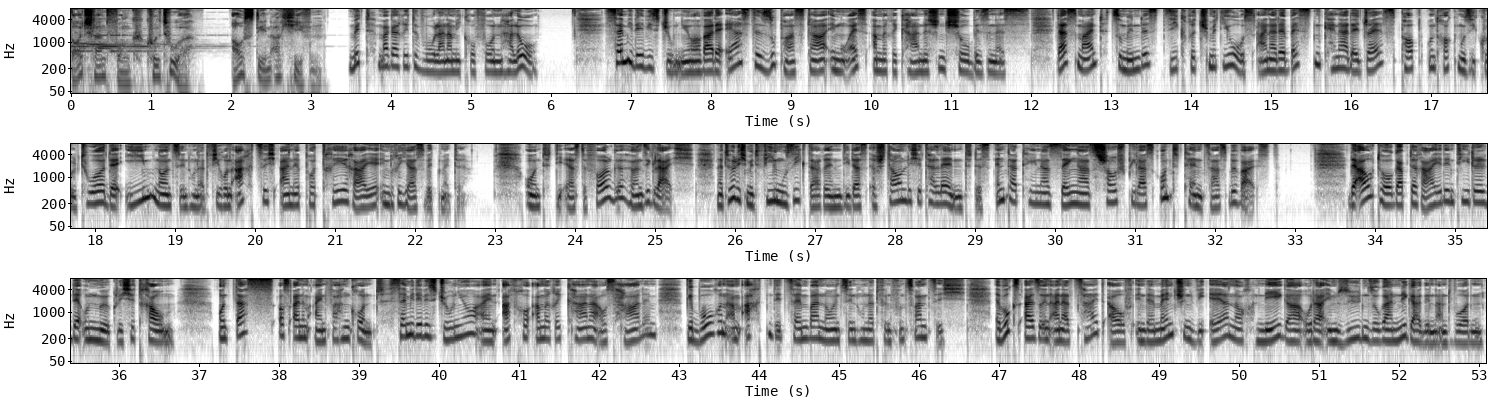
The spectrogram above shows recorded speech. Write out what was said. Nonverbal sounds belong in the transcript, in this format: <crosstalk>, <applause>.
Deutschlandfunk Kultur aus den Archiven. Mit Margarete Wohlan am Mikrofon. Hallo. Sammy Davis Jr. war der erste Superstar im US-amerikanischen Showbusiness. Das meint zumindest Sigrid Schmidt-Joos, einer der besten Kenner der Jazz-, Pop- und Rockmusikkultur, der ihm 1984 eine Porträtreihe im Rias widmete. Und die erste Folge hören Sie gleich. Natürlich mit viel Musik darin, die das erstaunliche Talent des Entertainers, Sängers, Schauspielers und Tänzers beweist. Der Autor gab der Reihe den Titel Der unmögliche Traum. Und das aus einem einfachen Grund. Sammy Davis Jr., ein Afroamerikaner aus Harlem, geboren am 8. Dezember 1925. Er wuchs also in einer Zeit auf, in der Menschen wie er noch Neger oder im Süden sogar Nigger genannt wurden.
